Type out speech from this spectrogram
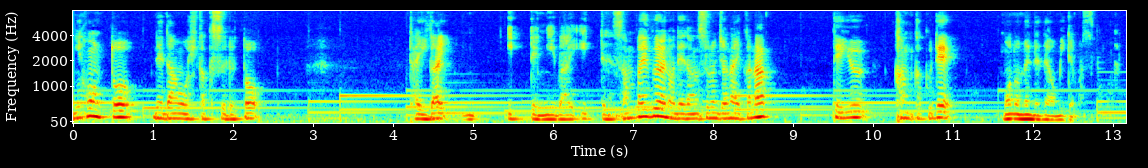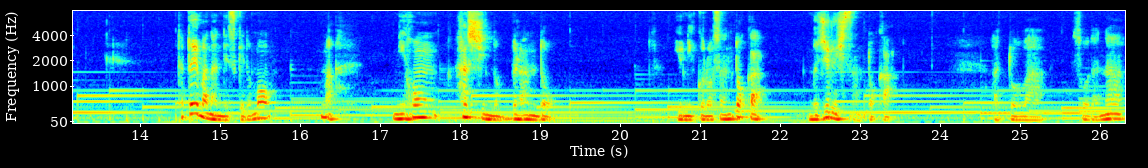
日本と値段を比較すると大概1.2倍1.3倍ぐらいの値段するんじゃないかなっていう感覚で物の値段を見てます。例えばなんですけども、まあ、日本発信のブランド、ユニクロさんとか、無印さんとか、あとは、そうだな、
